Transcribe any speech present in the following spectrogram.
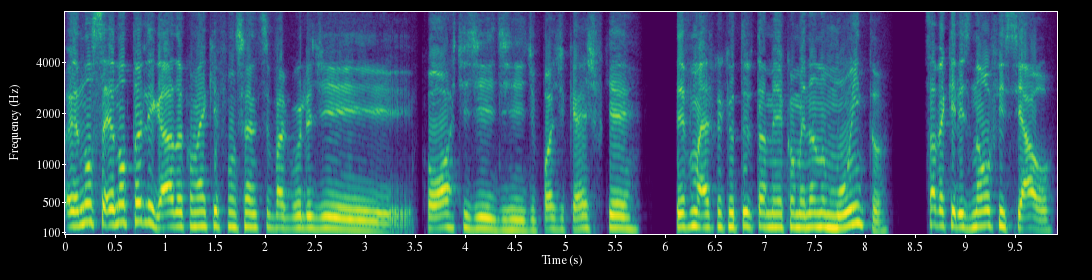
eu não sei, eu não tô ligado como é que funciona esse bagulho de corte de, de, de podcast, porque teve uma época que o YouTube tá me recomendando muito. Sabe aqueles não oficial?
